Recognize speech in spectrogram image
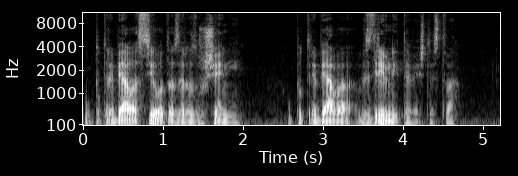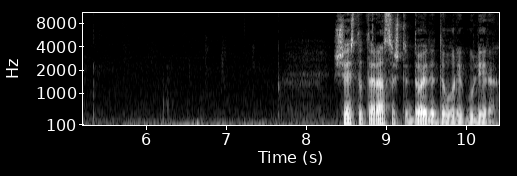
употребява силата за разрушение, употребява взривните вещества. Шестата раса ще дойде да урегулира,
